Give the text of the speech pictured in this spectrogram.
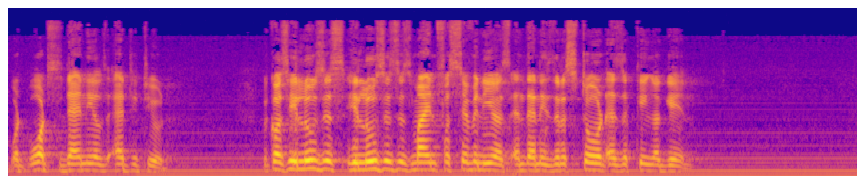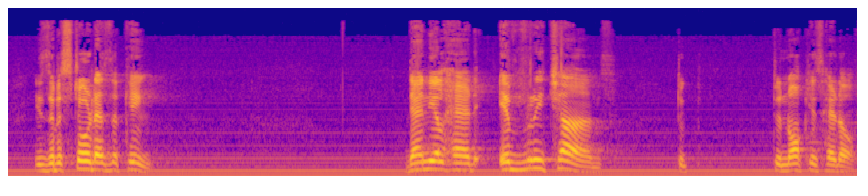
What, what's Daniel's attitude? Because he loses, he loses his mind for seven years and then he's restored as a king again. He's restored as a king. Daniel had every chance to, to knock his head off.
